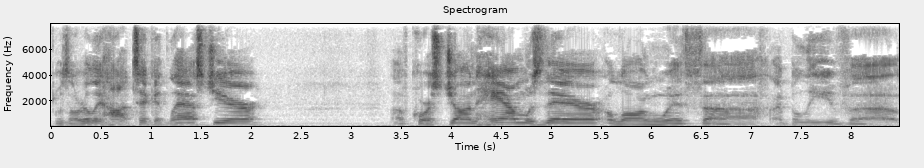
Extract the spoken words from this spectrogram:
it was a really hot ticket last year. Of course, Jon Hamm was there along with, uh, I believe, uh,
